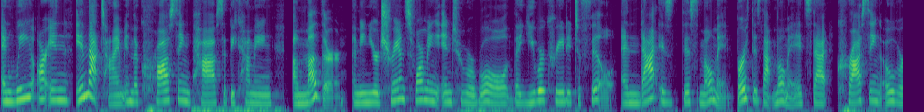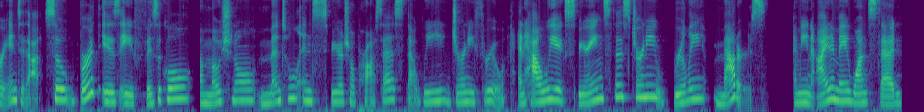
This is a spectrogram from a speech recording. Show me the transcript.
And we are in in that time in the crossing paths of becoming a mother. I mean, you're transforming into a role that you were created to fill. And that is this moment. Birth is that moment. It's that crossing over into that. So, birth is a physical, emotional, mental, and spiritual process that we journey through. And how we experience this journey really matters. I mean, Ina May once said,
